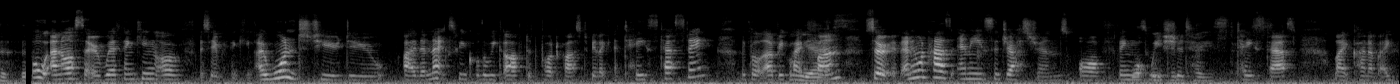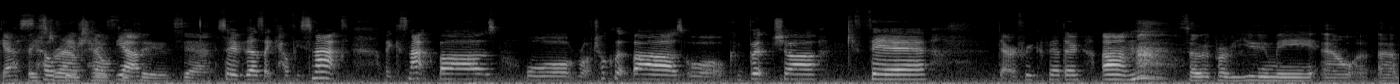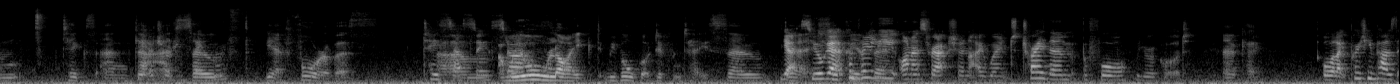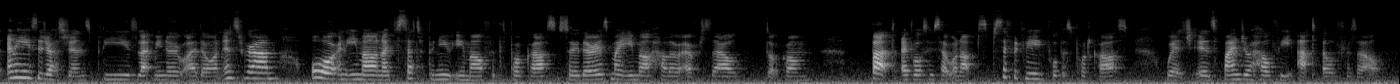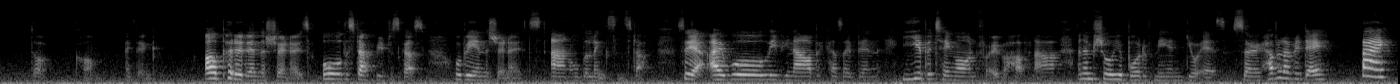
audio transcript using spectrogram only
oh, and also we're thinking of. I say we're thinking. I want to do either next week or the week after the podcast to be like a taste testing. I thought that'd be quite yes. fun. So if anyone has any suggestions of things What we, we should taste taste test, like kind of I guess Based healthy around healthy yeah. foods, yeah. So if there's like healthy snacks, like snack bars or raw chocolate bars or kombucha, kefir, dairy-free kefir though. Um, So it'd probably you, me, our um, Tiggs and Get Dad. So f- yeah, four of us. taste Um, testing stuff. And we all liked. We've all got different tastes. So yeah, yeah, so you'll get a completely fair- honest reaction. I won't try them before we record. Okay. Or like protein powders, any suggestions, please let me know either on Instagram or an email. And I've set up a new email for this podcast. So there is my email, hello at But I've also set one up specifically for this podcast, which is findyourhealthy at elfrazel.com, I think. I'll put it in the show notes. All the stuff we've discussed will be in the show notes and all the links and stuff. So yeah, I will leave you now because I've been yibbiting on for over half an hour and I'm sure you're bored of me and your ears. So have a lovely day. Bye!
